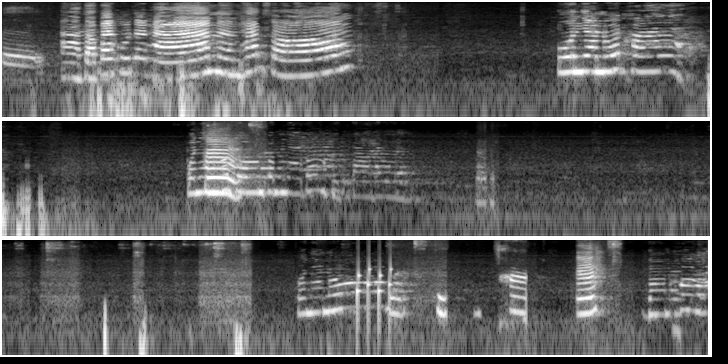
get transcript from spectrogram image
เลย อ่า ต่อไปครูจะถามหนึ่งทับสองปุญญานุชค่ะ ปุญญานุชเดินเป็นไงบ้างปิดตาเดินปุญญานุชค่ะอะเดินคล่องไหม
